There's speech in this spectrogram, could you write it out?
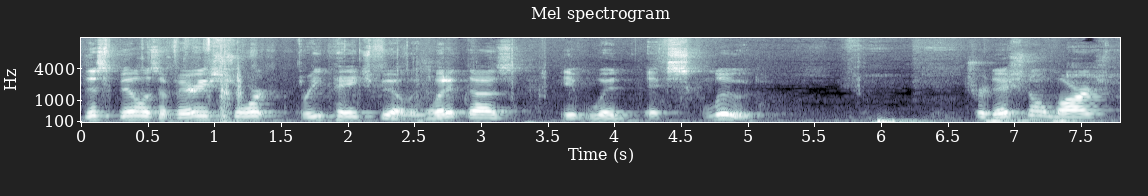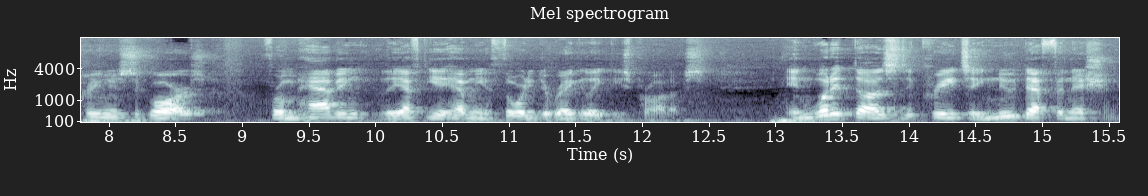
this bill is a very short three-page bill, and what it does, it would exclude traditional large premium cigars from having the FDA having the authority to regulate these products. And what it does is it creates a new definition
